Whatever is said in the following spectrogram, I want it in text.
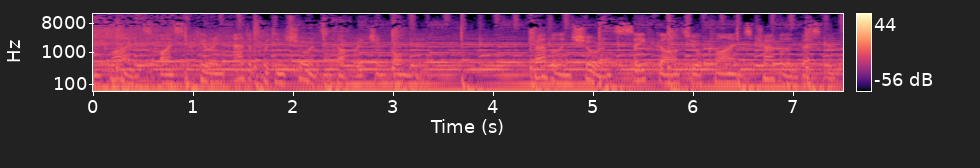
and clients by securing adequate insurance coverage and bonding. Travel insurance safeguards your clients' travel investments,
